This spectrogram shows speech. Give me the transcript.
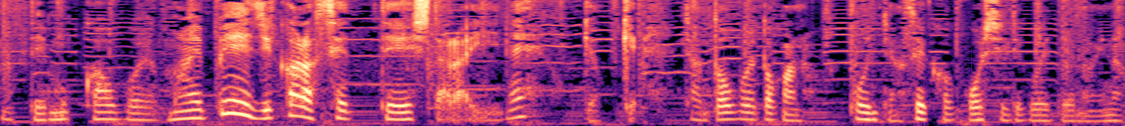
待って、もう一回覚えよう。マイページから設定したらいいね。オッケーオッケー。ちゃんと覚えとかな。ポンちゃんせっかく教えてくれてるのにな。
